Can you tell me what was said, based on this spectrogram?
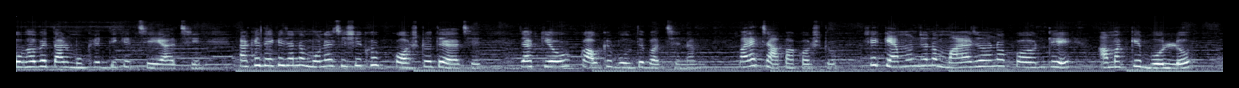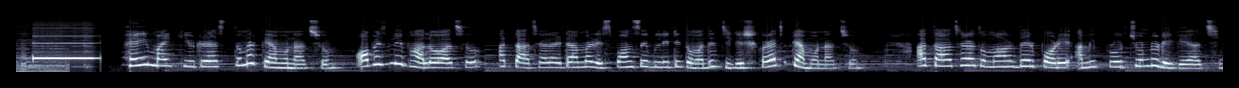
ওভাবে তার মুখের দিকে চেয়ে আছি। তাকে দেখে যেন মনে হচ্ছে সে খুব কষ্টতে আছে, যা কেউ কাউকে বলতে পারছে না। মানে চাপা কষ্ট। সে কেমন যেন মায়া জড়ানো কণ্ঠে আমাকে বলল, হেই মাই কিউটাস তোমরা কেমন আছো? অবভিয়াসলি ভালো আছো। আর তাছাড়া এটা আমার রেসপন্সিবিলিটি তোমাদের জিজ্ঞেস করা যে কেমন আছো? আর তাছাড়া তোমাদের পরে আমি প্রচণ্ড রেগে আছি।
